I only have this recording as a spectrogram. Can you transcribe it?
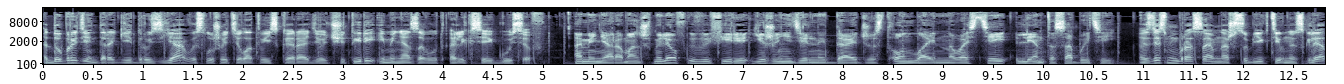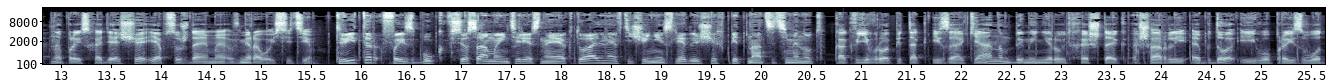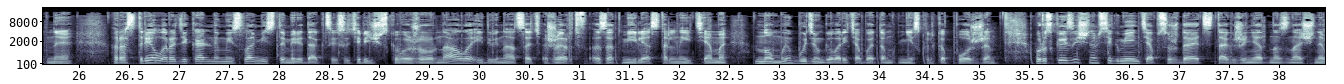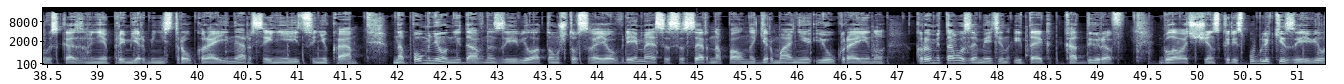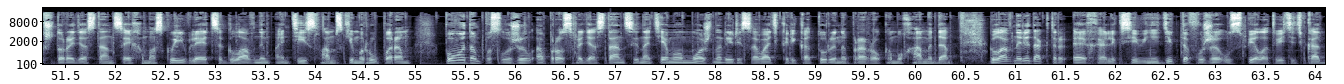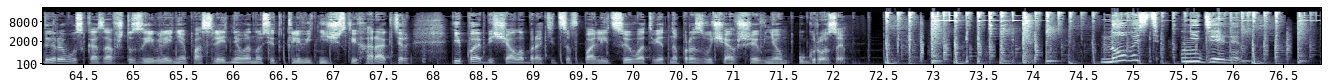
Добрый день, дорогие друзья! Вы слушаете Латвийское радио 4 и меня зовут Алексей Гусев. А меня Роман Шмелев и в эфире еженедельный дайджест онлайн новостей «Лента событий». Здесь мы бросаем наш субъективный взгляд на происходящее и обсуждаемое в мировой сети. Твиттер, Фейсбук – все самое интересное и актуальное в течение следующих 15 минут. Как в Европе, так и за океаном доминирует хэштег «Шарли Эбдо» и его производные. Расстрел радикальными исламистами редакции сатирического журнала и 12 жертв затмили остальные темы, но мы будем говорить об этом несколько позже. В русскоязычном сегменте обсуждается также неоднозначное высказывание премьер-министра Украины Арсения Евгения Яценюка. Напомню, он недавно заявил о том, что в свое время СССР напал на Германию и Украину. Кроме того, заметен и тег «Кадыров». Глава Чеченской Республики заявил, что радиостанция «Эхо Москвы» является главным антиисламским рупором. Поводом послужил опрос радиостанции на тему «Можно ли рисовать карикатуры на пророка Мухаммеда?». Главный редактор «Эхо» Алексей Венедиктов уже успел ответить Кадырову, сказав, что заявление последнего носит клеветнический характер и пообещал обратиться в полицию в ответ на прозвучание прозвучавшие в нем угрозы. Новость недели.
